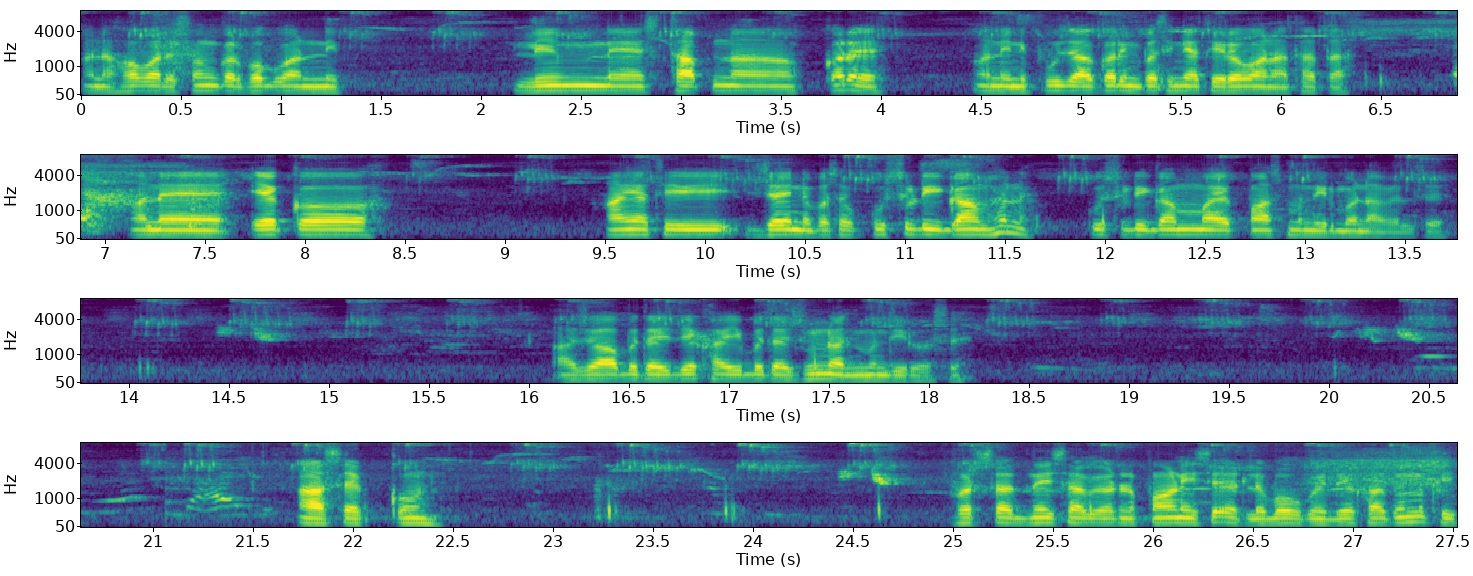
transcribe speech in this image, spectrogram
અને સવારે શંકર ભગવાનની લિંગને સ્થાપના કરે અને એની પૂજા કરીને પછી ત્યાંથી રવાના થતા. અને એક અહીંયાથી જઈને પછી કુસડી ગામ છે ને, કુસડી ગામમાં એક પાંચ મંદિર બનાવેલ છે. આ જો આ બધા દેખાય એ બધા જૂના જ મંદિરો છે. આ છે કોણ વરસાદના હિસાબે એટલે પાણી છે એટલે બહુ કંઈ દેખાતું નથી.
